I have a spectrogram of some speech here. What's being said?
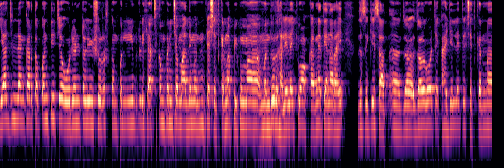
या जिल्ह्यांकरता पण तिचे ओरिएंटल इन्शुरन्स कंपनी लिमिटेड ह्याच कंपनीच्या माध्यमातून त्या शेतकऱ्यांना पीक विमा मंजूर झालेला आहे किंवा करण्यात येणार आहे. जसं की सात जळ जळगावच्या काही जिल्ह्यातील शेतकऱ्यांना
